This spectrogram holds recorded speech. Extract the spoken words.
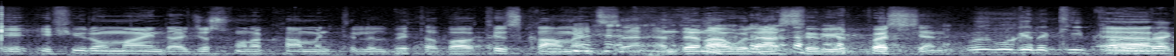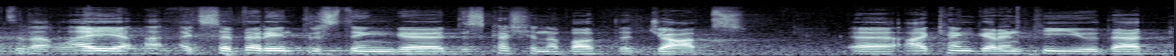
If you don't mind, I just want to comment a little bit about his comments, and then I will answer your question. We're, going to keep coming Uh, back to that one. I, uh, it's a very interesting uh, discussion about the jobs. Uh, I can guarantee you that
